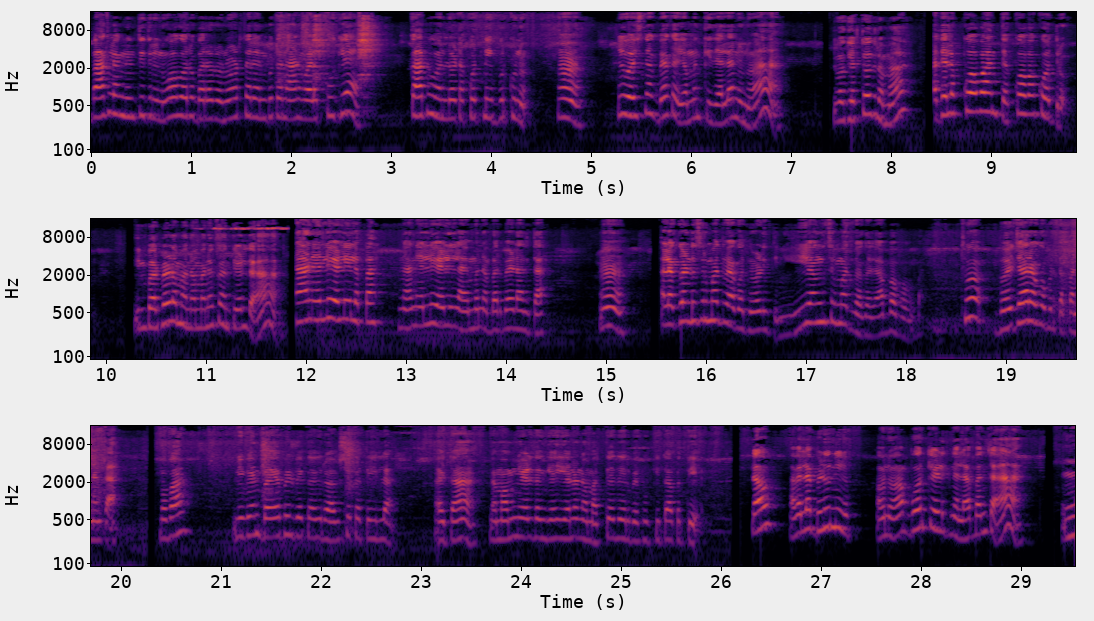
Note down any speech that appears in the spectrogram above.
ಬಾಗ್ಲಾಗ ನಿಂತಿದ್ರು ಹೋಗೋರು ಬರೋರು ನೋಡ್ತಾರೆ ಅಂದ್ಬಿಟ್ಟು ನಾನು ಒಳಗೆ ಕೂಗಿ ಕಾಫಿ ಒಂದು ಲೋಟ ಕೊಟ್ಟು ಇಬ್ಬರ್ಕು ಹಾಂ ಈ ವಯಸ್ಸಿನಾಗ ಬೇಕಾ ಯಮನ್ಕಿದೆಲ್ಲ ನೀನು ಇವಾಗ ಎತ್ತೋದ್ರಮ್ಮ? ಅದೆಲ್ಲ ಕೋವ ಅಂತೆ ಕೋವಕ್ಕೆ ಹೋದ್ರು. ಇನ್ನು ಬರಬೇಡಮ್ಮ ನಮ್ಮ ಮನೆಗೆ ಅಂತ ಹೇಳ್ದ. ನಾನು ಎಲ್ಲಿ ಹೇಳಿಲ್ಲಪ್ಪ ನಾನು ಎಲ್ಲಿ ಹೇಳಿಲ್ಲ ಅಮ್ಮನ ಬರಬೇಡ ಅಂತ. ಹ್ಞೂ ಅಲ್ಲ ಗಂಡಸ್ರು ಮದುವೆ ಆಗೋದು ನೋಡಿದ್ದೀನಿ ಈ ಹೆಂಗಸ್ರು ಮದುವೆ ಆಗೋದು ಅಬ್ಬಬ್ಬ ಥೂ ಬೇಜಾರಾಗೋಗ್ಬಿಡ್ತಪ್ಪ ನಂತ ಬಾಬಾ ನೀವೇನು ಭಯ ಬೀಳ್ಬೇಕಾಗಿರೋ ಅವಶ್ಯಕತೆ ಇಲ್ಲ. ಆಯ್ತಾ? ನಮ್ಮ ಅಮ್ಮ ಹೇಳ್ದಂಗೆ ಏನೋ ನಮ್ಮ ಅತ್ತೆದೇ ಇರಬೇಕು ಕಿತಾಪತಿ. ನಾವು ಅವೆಲ್ಲ ಬಿಡು ನೀವು ಅವನು ಬೋರ್ ಕೇಳಿದ್ನಲ್ಲ ಬಂತ ಹ್ಞೂ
